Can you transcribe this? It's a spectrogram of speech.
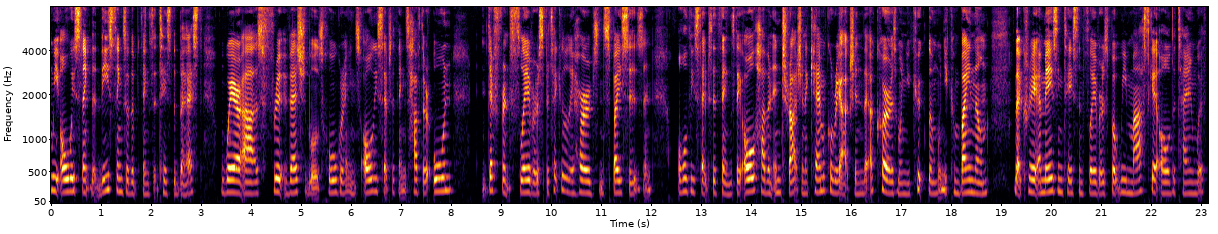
we always think that these things are the things that taste the best, whereas fruit, vegetables, whole grains, all these types of things have their own different flavors, particularly herbs and spices and all these types of things, they all have an interaction, a chemical reaction that occurs when you cook them, when you combine them, that create amazing taste and flavors, but we mask it all the time with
